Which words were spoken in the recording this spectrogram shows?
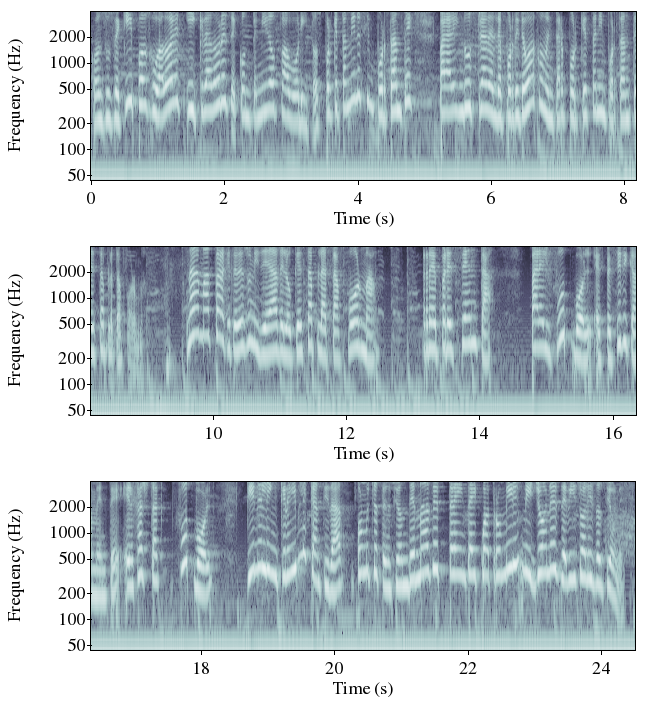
con sus equipos, jugadores y creadores de contenido favoritos, porque también es importante para la industria del deporte y te voy a comentar por qué es tan importante esta plataforma. Nada más para que te des una idea de lo que esta plataforma representa para el fútbol específicamente, el hashtag fútbol tiene la increíble cantidad, por mucha atención, de más de 34 mil millones de visualizaciones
